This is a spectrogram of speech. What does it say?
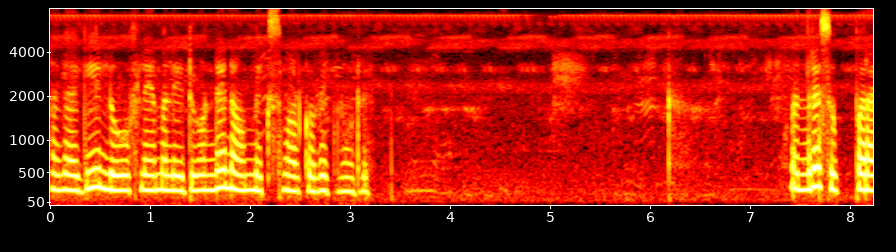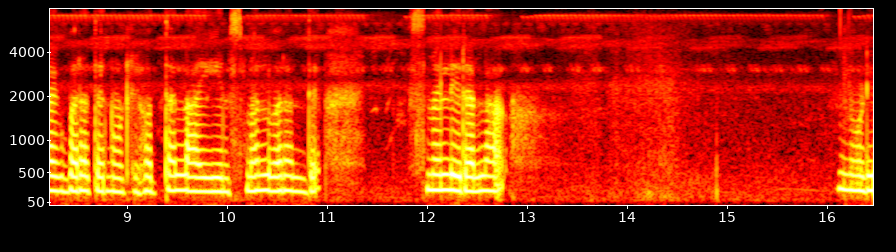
ಹಾಗಾಗಿ ಲೋ ಫ್ಲೇಮಲ್ಲಿ ಇಟ್ಕೊಂಡೆ ನಾವು ಮಿಕ್ಸ್ ಮಾಡ್ಕೋಬೇಕು ನೋಡಿರಿ. ಅಂದರೆ ಸೂಪರಾಗಿ ಬರುತ್ತೆ ನೋಡಿರಿ, ಹೊತ್ತಲ್ಲ ಏನು ಸ್ಮೆಲ್ ಬರಲ್ದೆ. ಸ್ಮೆಲ್ ಇರಲ್ಲ. ನೋಡಿ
